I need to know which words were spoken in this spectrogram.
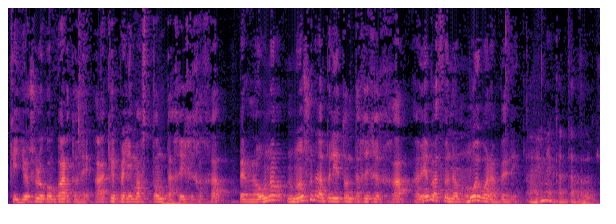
Que yo se lo comparto de. ah, qué peli más tonta, jiji jaja. Pero la 1 no es una peli tonta, jiji jaja. A mí me parece una muy buena peli. A mí me encanta la 2.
